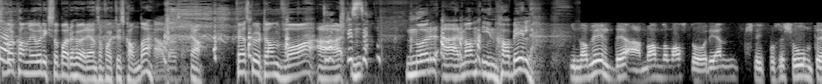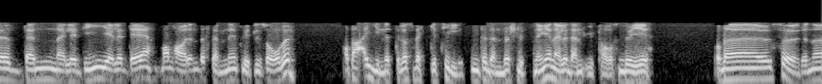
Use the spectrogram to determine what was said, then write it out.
så da kan vi jo liksom bare høre en som faktisk kan det. Ja, det er sant. Ja. For jeg spurte han hva er Takk, Når er man inhabil? Inhabil, det er man når man står i en slik posisjon til den eller de eller det man har en bestemmende innflytelse over, at det er egnet til å svekke tilliten til den beslutningen eller den uttalelsen du gir. Og Det førende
